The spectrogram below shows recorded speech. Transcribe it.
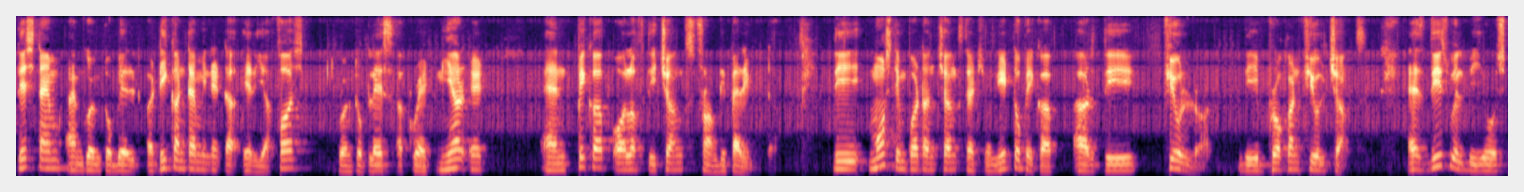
this time I'm going to build a decontaminator area first, going to place a crate near it and pick up all of the chunks from the perimeter. The most important chunks that you need to pick up are the fuel rod, the broken fuel chunks, as these will be used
